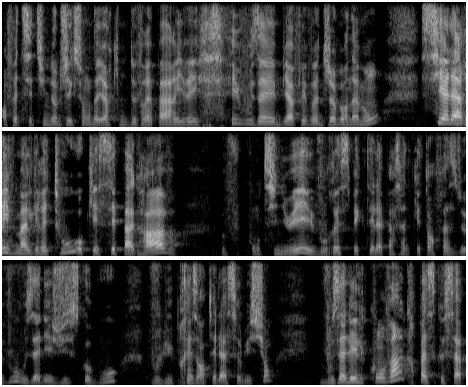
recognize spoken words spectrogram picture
en fait, c'est une objection d'ailleurs qui ne devrait pas arriver si vous avez bien fait votre job en amont. Si elle arrive malgré tout, ok, c'est pas grave. Vous continuez et vous respectez la personne qui est en face de vous. Vous allez jusqu'au bout. Vous lui présentez la solution. Vous allez le convaincre parce que ça,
